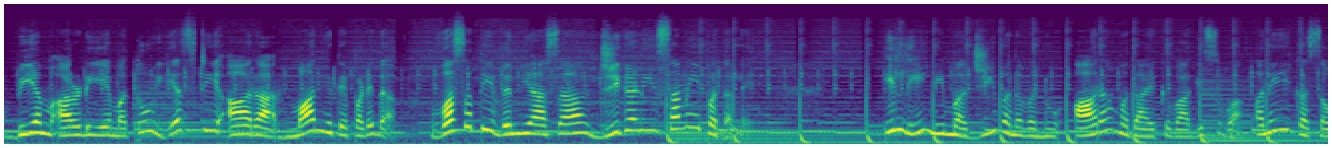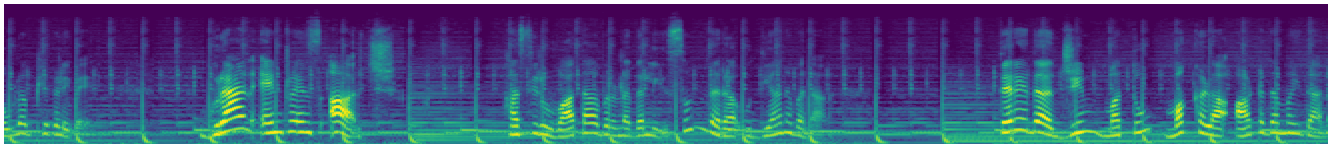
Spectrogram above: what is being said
ಬಿಎಂಆರ್ಡಿಎ ಮತ್ತು ಎಸ್ಟಿಆರ್ಆರ್ ಮಾನ್ಯತೆ ಪಡೆದ ವಸತಿ ವಿನ್ಯಾಸ ಜಿಗಣಿ ಸಮೀಪದಲ್ಲೇ. ಇಲ್ಲಿ ನಿಮ್ಮ ಜೀವನವನ್ನು ಆರಾಮದಾಯಕವಾಗಿಸುವ ಅನೇಕ ಸೌಲಭ್ಯಗಳಿವೆ. ಗ್ರ್ಯಾಂಡ್ ಎಂಟ್ರೆನ್ಸ್ ಆರ್ಚ್, ಹಸಿರು ವಾತಾವರಣದಲ್ಲಿ ಸುಂದರ ಉದ್ಯಾನವನ, ತೆರೆದ ಜಿಮ್ ಮತ್ತು ಮಕ್ಕಳ ಆಟದ ಮೈದಾನ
